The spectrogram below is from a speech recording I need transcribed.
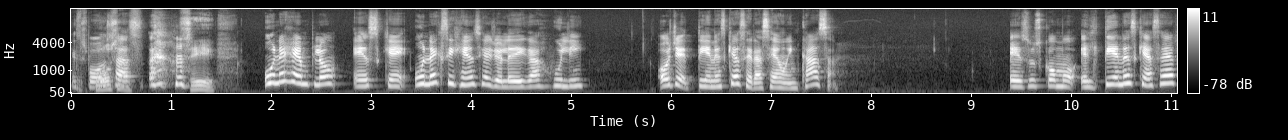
esposas. Sí. Un ejemplo es que una exigencia yo le diga a Juli, oye, tienes que hacer aseo en casa. Eso es como el tienes que hacer,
